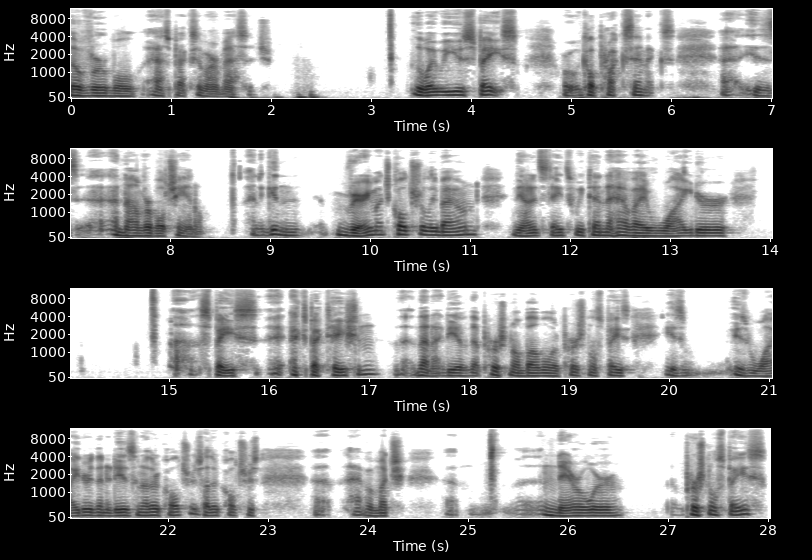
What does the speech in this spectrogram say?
the verbal aspects of our message. The way we use space, or what we call proxemics, uh, is a nonverbal channel. and again, very much culturally bound. In the United States, we tend to have a wider space expectation. That, idea of the personal bubble or personal space is is wider than it is in other cultures. Other cultures uh, have a much uh, narrower personal space,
